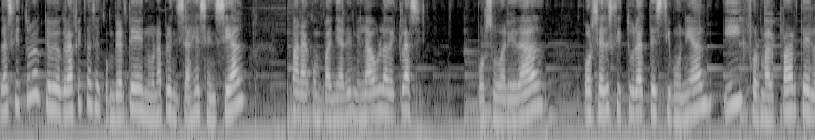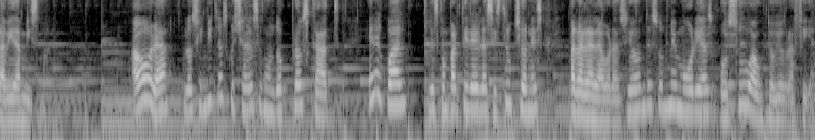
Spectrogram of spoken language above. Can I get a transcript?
la escritura autobiográfica se convierte en un aprendizaje esencial para acompañar en el aula de clase, por su variedad, por ser escritura testimonial y formar parte de la vida misma. Ahora los invito a escuchar el segundo Proscat, en el cual les compartiré las instrucciones para la elaboración de sus memorias o su autobiografía.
